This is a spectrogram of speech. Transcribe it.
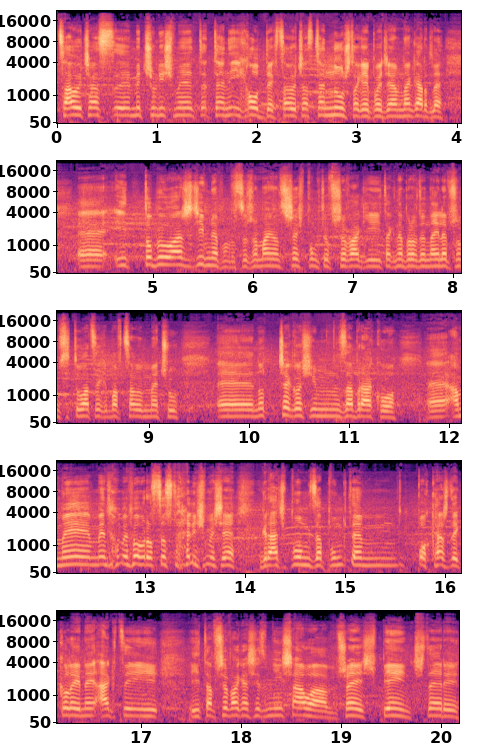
cały czas e, my czuliśmy te, ten ich oddech, cały czas ten nóż, tak jak powiedziałem, na gardle. E, i to było aż dziwne po prostu, że mając 6 punktów przewagi i tak naprawdę najlepszą sytuację chyba w całym meczu, e, no czegoś im zabrakło, E, a my, my, no, my po prostu staraliśmy się grać punkt za punktem po każdej kolejnej akcji i, i ta przewaga się zmniejszała, 6, 5, 4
